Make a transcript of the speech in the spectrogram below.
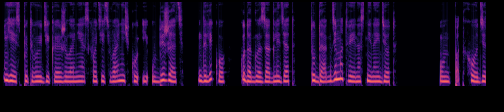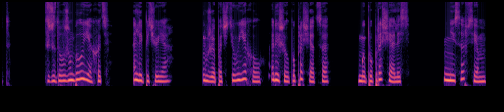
Я испытываю дикое желание схватить Ванечку и убежать. Далеко, куда глаза глядят. Туда, где Матвей нас не найдет. Он подходит. «Ты же должен был уехать». Лепечу я. Уже почти уехал. Решил попрощаться. Мы попрощались. Не совсем.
